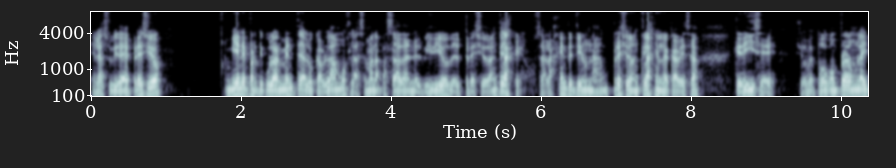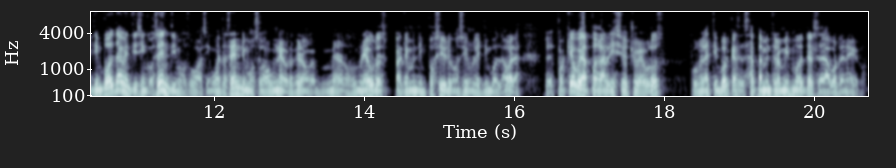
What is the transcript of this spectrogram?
en la subida de precio, viene particularmente a lo que hablamos la semana pasada en el vídeo del precio de anclaje. O sea, la gente tiene un precio de anclaje en la cabeza que dice, yo me puedo comprar un Lightning Bolt a 25 céntimos, o a 50 céntimos, o a un euro. Creo que un euro es prácticamente imposible conseguir un Lightning Bolt ahora. Entonces, ¿por qué voy a pagar 18 euros por un Lightning Bolt que hace exactamente lo mismo de tercera borde negro?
